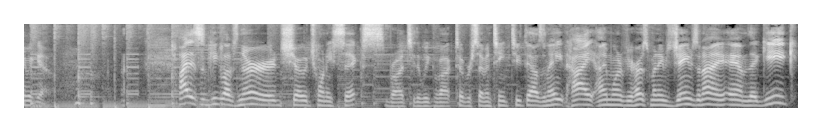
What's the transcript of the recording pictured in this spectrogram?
Here we go. Hi, this is Geek Loves Nerd, show 26, brought to you the week of October 17th, 2008. Hi, I'm one of your hosts. My name's James, and I am the Geek.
